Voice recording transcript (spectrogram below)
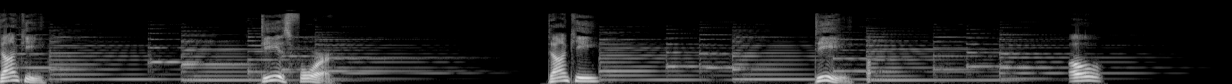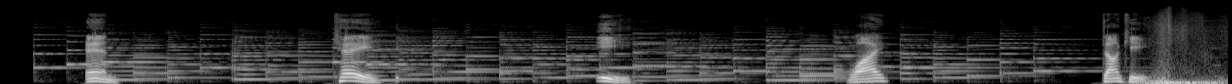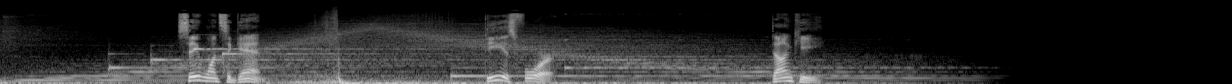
Donkey. D is for Donkey. D. O. N. K. E. Y. Donkey. Say once again. D is for Donkey.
